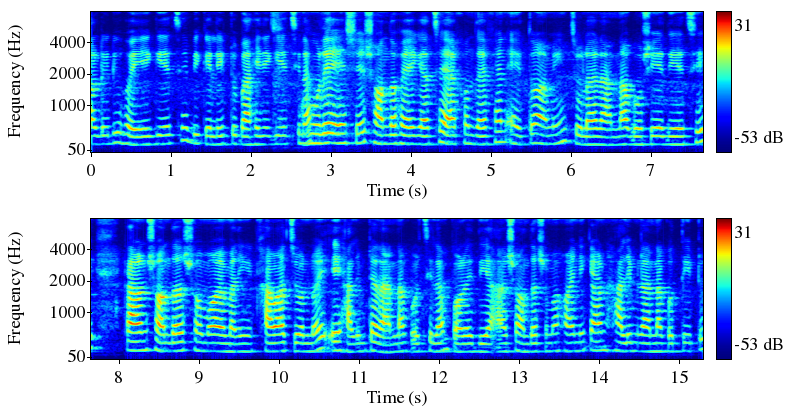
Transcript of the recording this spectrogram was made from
অলরেডি হয়ে গিয়েছে। বিকেলে একটু বাহিরে গিয়েছিলাম। ঘুরে এসে সন্ধ্যা হয়ে গেছে। এখন দেখেন, এই তো আমি চুলায় রান্না বসিয়ে দিয়েছি। কারণ সন্ধ্যার সময় মানে খাওয়ার জন্যই এই হালিমটা রান্না করছিলাম। পরে দিয়ে আর সন্ধ্যার সময় হয়নি কারণ হালিম রান্না করতে একটু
